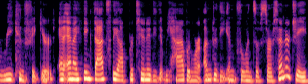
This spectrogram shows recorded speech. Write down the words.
reconfigured. And, and I think that's the opportunity that we have when we're under the influence of source energy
